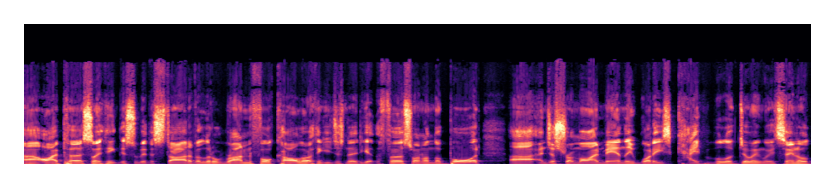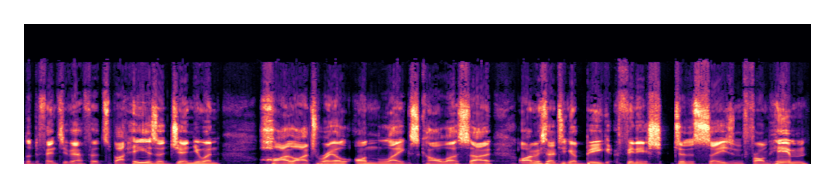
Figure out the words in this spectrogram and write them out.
Uh, I personally think this will be the start of a little run for Koula. I think you just need to get the first one on the board uh, and just remind Manly what he's capable of doing. We've seen all the defensive efforts, but he is a genuine highlights reel on legs, Koula. So I'm expecting a big finish to the season from him.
